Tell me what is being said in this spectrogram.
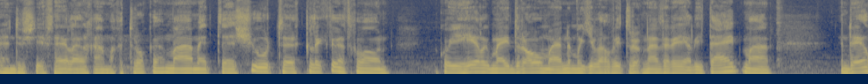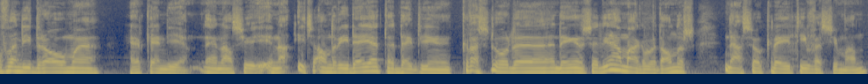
En dus die heeft heel erg aan me getrokken. Maar met uh, Sjoerd uh, klikte het gewoon kon je heerlijk mee dromen. En dan moet je wel weer terug naar de realiteit. Maar een deel van die dromen herkende je. En als je een iets ander idee hebt, dan deed hij een kras door de dingen. En zei hij, nou maken we het anders. Nou, zo creatief was die man.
